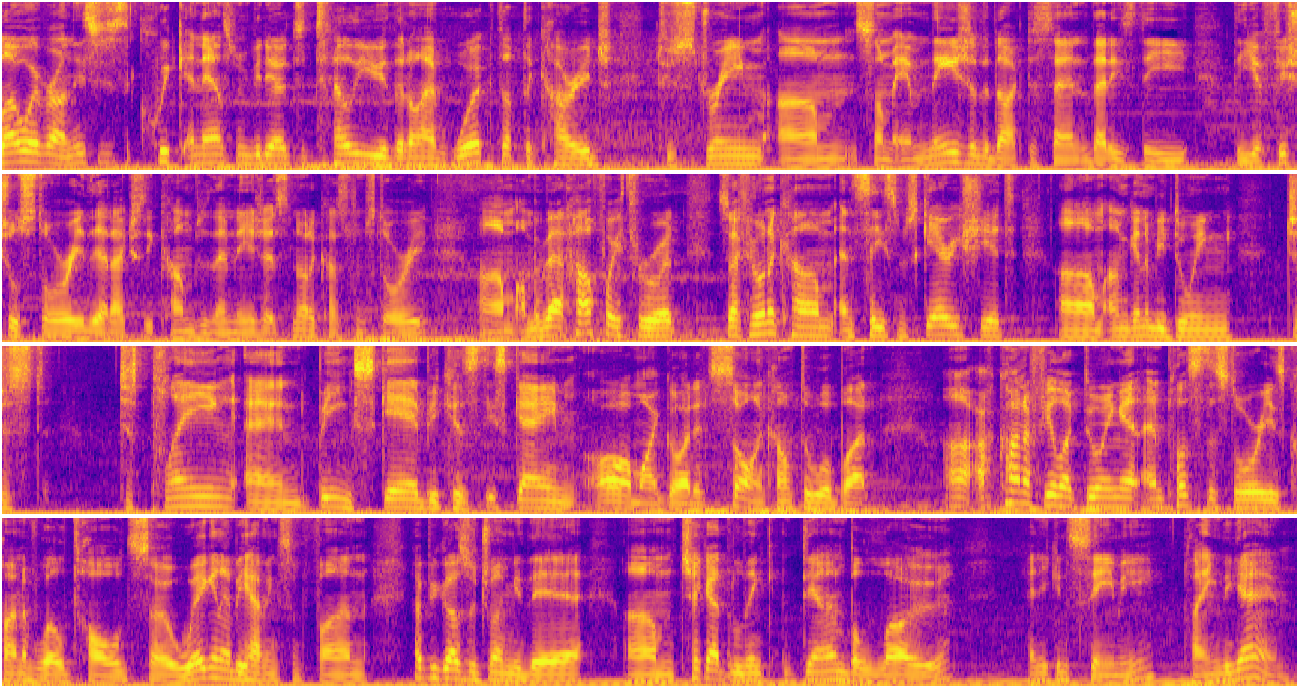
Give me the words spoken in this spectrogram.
Hello everyone, this is just a quick announcement video to tell you that I have worked up the courage to stream um, some Amnesia The Dark Descent. That is the, the official story that actually comes with Amnesia. It's not a custom story. Um, I'm about halfway through it, so if you want to come and see some scary shit, um, I'm going to be doing just just playing and being scared because this game, oh my god, it's so uncomfortable, but uh, I kind of feel like doing it, and plus the story is kind of well told, so we're going to be having some fun. Hope you guys will join me there. Um, check out the link down below, and you can see me playing the game.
